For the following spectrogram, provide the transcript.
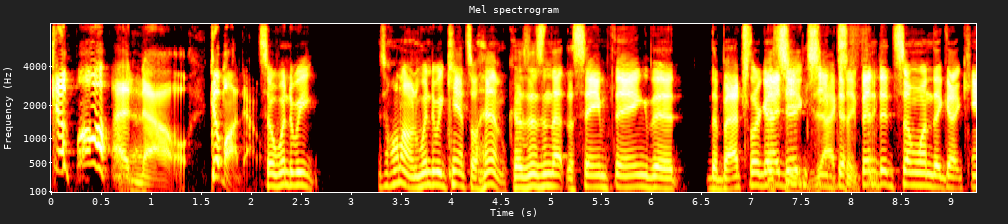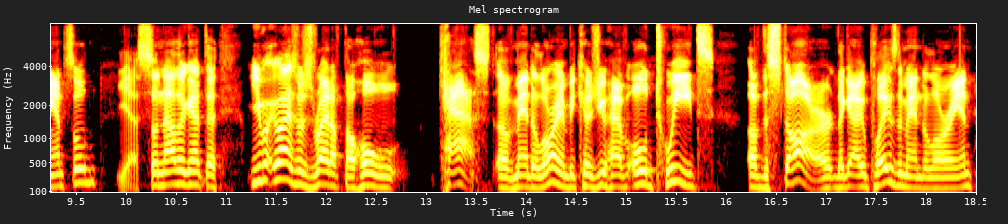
Come on now. Come on now. So when do we? So hold on. When do we cancel him? Because isn't that the same thing that the Bachelor guy It's the did? exact he defended someone that got canceled. Yes. So now they're gonna have to. You, you might as well just write off the whole cast of Mandalorian because you have old tweets of the star, the guy who plays the Mandalorian,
